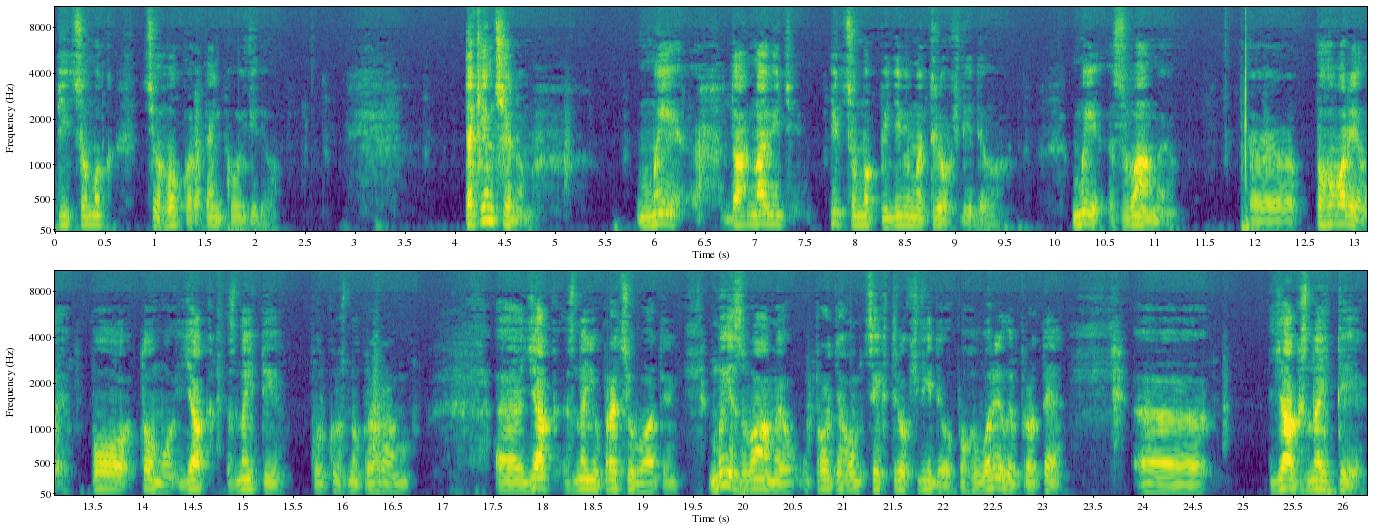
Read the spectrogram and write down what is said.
підсумок цього коротенького відео. Таким чином, ми навіть підсумок підіб'ємо трьох відео. Ми з вами е, поговорили по тому, як знайти конкурсну програму, е, як з нею працювати. Ми з вами протягом цих трьох відео поговорили про те, е, як знайти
